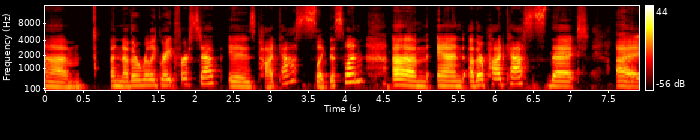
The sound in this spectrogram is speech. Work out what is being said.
Um, another really great first step is podcasts like this one um, and other podcasts that uh,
